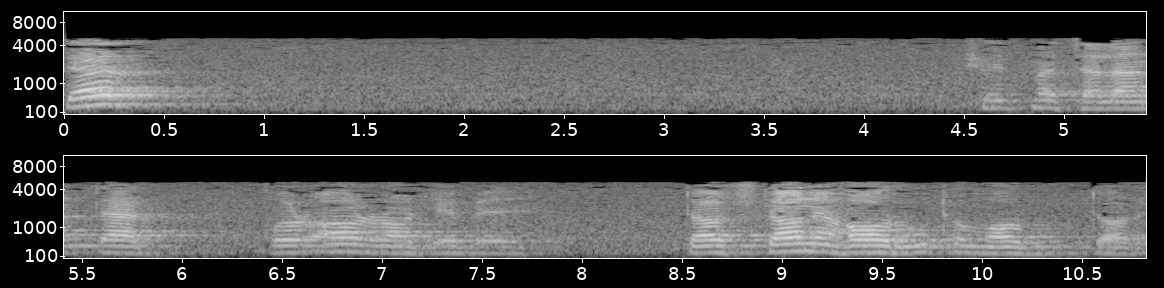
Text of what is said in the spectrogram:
در مثلا در قرآن راجع به داستان هاروت و ماروت داره.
